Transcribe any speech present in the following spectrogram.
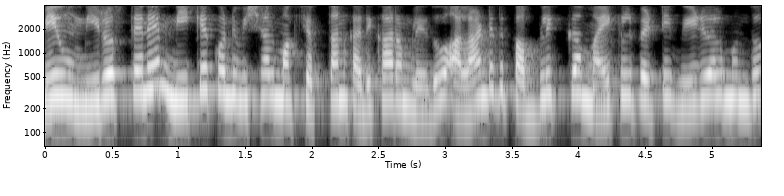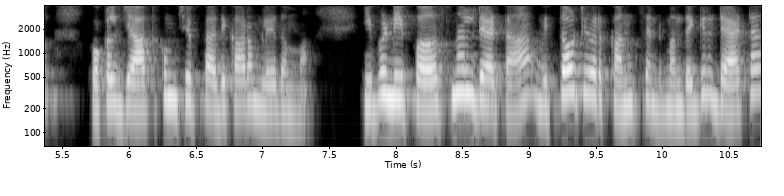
మేము మీరు వస్తేనే మీకే కొన్ని విషయాలు మాకు చెప్తానికి అధికారం లేదు అలాంటిది పబ్లిక్గా మైకులు పెట్టి వీడియోల ముందు ఒకళ్ళ జాతకం చెప్పే అధికారం లేదమ్మా ఇప్పుడు నీ personal data without your consent మన దగ్గర డేటా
